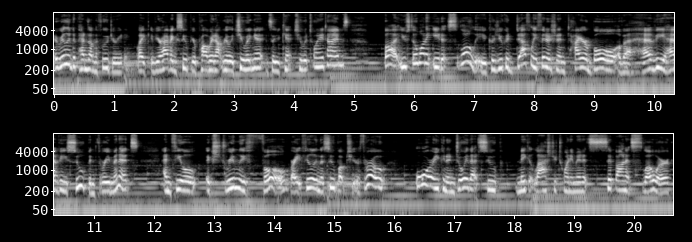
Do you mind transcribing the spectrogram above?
It really depends on the food you're eating. Like if you're having soup, you're probably not really chewing it, so you can't chew it 20 times but you still want to eat it slowly because you could definitely finish an entire bowl of a heavy, heavy soup in three minutes and feel extremely full, right? Feeling the soup up to your throat. Or you can enjoy that soup, make it last you 20 minutes, sip on it slower,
